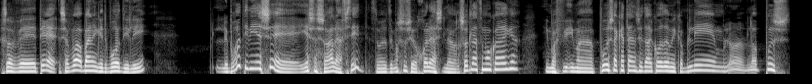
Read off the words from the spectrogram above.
עכשיו, אה, תראה, שבוע הבא נגד ברודי לי. לברודי לי יש, אה, יש השראה להפסיד? זאת אומרת, זה משהו שהוא יכול להש- להרשות לעצמו כרגע? עם, הפ... עם הפוש הקטן שדארק אורדר מקבלים, לא, לא פוש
